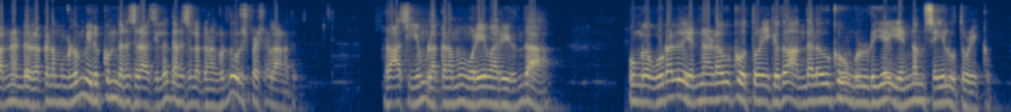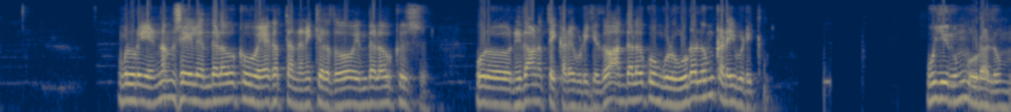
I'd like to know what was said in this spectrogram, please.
பன்னெண்டு லக்கணங்களும் இருக்கும் தனுசு ராசியில். தனுசு லக்கணங்கிறது ஒரு ஸ்பெஷலானது. ராசியும் லக்கணமும் ஒரே மாதிரி இருந்தால் உங்கள் உடல் என்ன அளவுக்கு ஒத்துழைக்குதோ அந்த அளவுக்கு உங்களுடைய எண்ணம் செயல் ஒத்துழைக்கும். உங்களுடைய எண்ணம் செயல் எந்த அளவுக்கு வேகத்தை நினைக்கிறதோ எந்த அளவுக்கு ஒரு நிதானத்தை கடைபிடிக்கிறதோ அந்த அளவுக்கு உங்கள் உடலும் கடைபிடிக்கும். உயிரும் உடலும்.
